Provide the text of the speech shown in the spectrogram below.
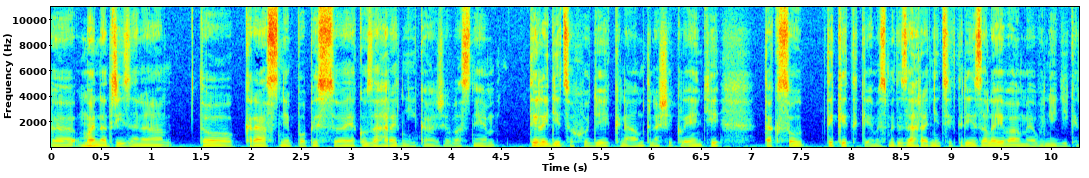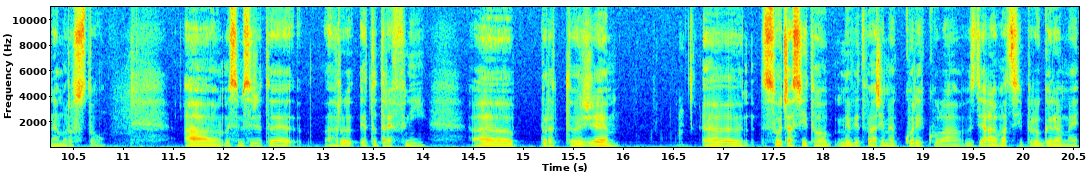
uh, moje nadřízená to krásně popisuje jako zahradníka, že vlastně ty lidi, co chodí k nám, ty naši klienti, tak jsou ty kitky. My jsme ty zahradníci, který zalejváme a oni díky nám rostou. A myslím si, že to je, je to trefný, uh, protože uh, součástí toho my vytváříme kurikula, vzdělávací programy,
